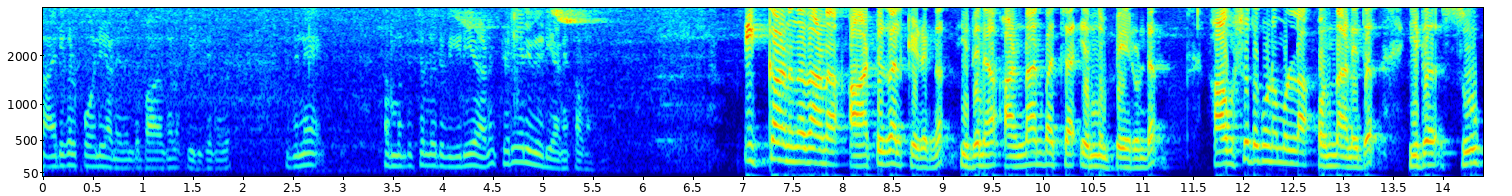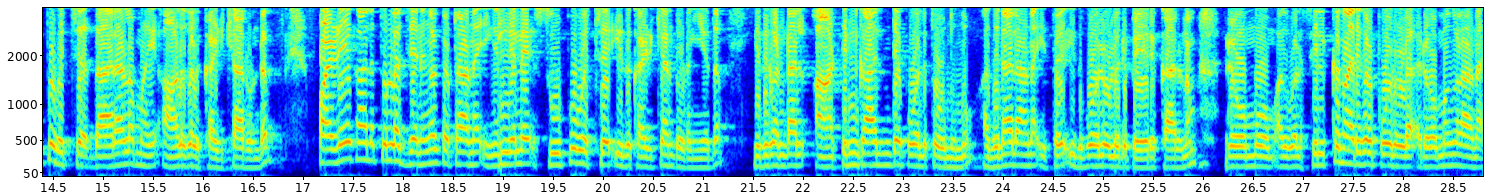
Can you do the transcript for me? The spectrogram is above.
നാരുകൾ പോലെയാണ് ഇതിന്റെ ഭാഗങ്ങളൊക്കെ ഇരിക്കുന്നത്. ഇതിനെ സംബന്ധിച്ചുള്ളൊരു വീഡിയോ ആണ്. ചെറിയൊരു വീഡിയോ ആണ് കാണാൻ. ഇക്കാണുന്നതാണ് ആട്ടുകാൽ കിഴങ്ങ്. ഇതിന് അണ്ണാൻ പച്ച എന്നും പേരുണ്ട്. ഔഷധ ഗുണമുള്ള ഒന്നാണിത്. ഇത് സൂപ്പ് വെച്ച് ധാരാളമായി ആളുകൾ കഴിക്കാറുണ്ട്. പഴയ കാലത്തുള്ള ജനങ്ങൾ തൊട്ടാണ് ഇങ്ങനെ സൂപ്പ് വെച്ച് ഇത് കഴിക്കാൻ തുടങ്ങിയത്. ഇത് കണ്ടാൽ ആട്ടിൻകാലിന്റെ പോലെ തോന്നുന്നു. അതിനാലാണ് ഇത് ഇതുപോലുള്ളൊരു പേര്. കാരണം രോമവും അതുപോലെ സിൽക്ക് നാരുകൾ പോലുള്ള രോമങ്ങളാണ്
